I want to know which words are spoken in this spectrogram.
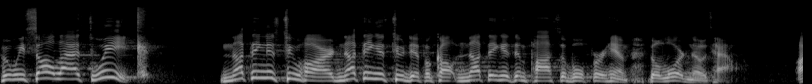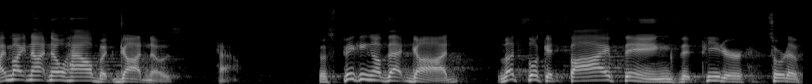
who we saw last week. Nothing is too hard, nothing is too difficult, nothing is impossible for him. The Lord knows how. I might not know how, but God knows how. So, speaking of that God, let's look at five things that Peter sort of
